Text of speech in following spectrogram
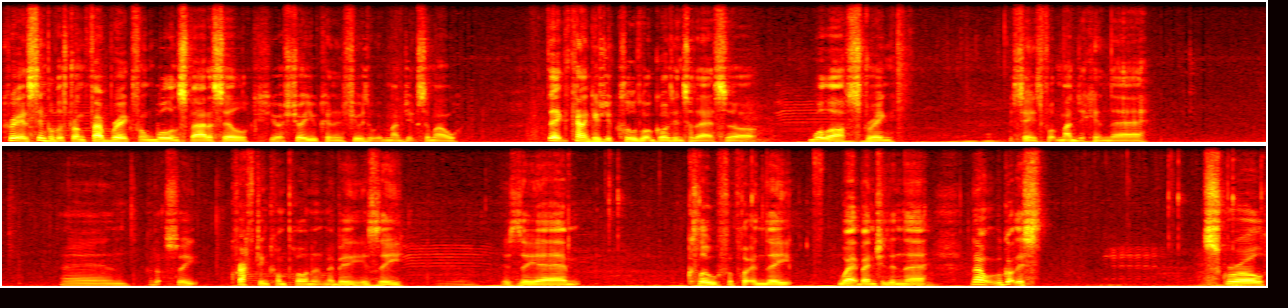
Create a simple but strong fabric from wool and spider silk. You're sure you can infuse it with magic somehow that kind of gives you clues what goes into there. So, wool or string. It seems to put magic in there. And let's see, crafting component maybe is the is the um, clue for putting the workbenches in there. Now we've got this scroll.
